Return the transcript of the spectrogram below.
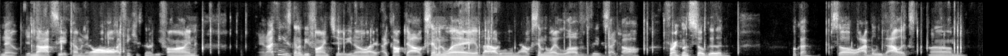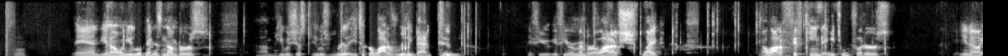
no, did not see it coming at all. I think he's going to be fine. And I think he's going to be fine too. You know, I, I talked to Alex Hemingway about him. Alex Hemingway loves. He's like, oh, Franklin's so good. Okay, so I believe Alex. Um, and you know, when you look at his numbers, um, he was just he was really he took a lot of really bad twos. If you if you remember, a lot of sh- like a lot of fifteen to eighteen footers. You know, he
